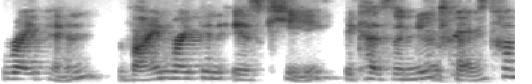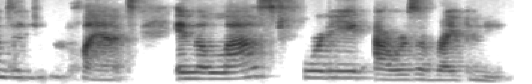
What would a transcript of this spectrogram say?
ripen. Vine ripen is key because the nutrients okay. comes into the plant in the last 48 hours of ripening.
